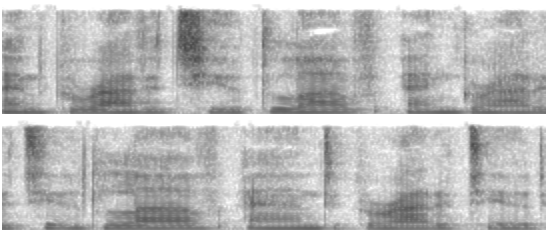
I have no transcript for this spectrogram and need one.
and gratitude, love and gratitude, love and gratitude.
